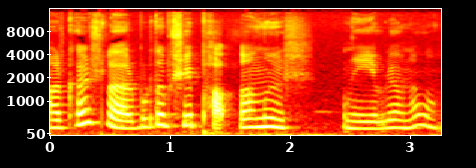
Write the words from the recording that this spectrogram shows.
Arkadaşlar burada bir şey patlamış. Bunu yiyebiliyorum değil mi?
